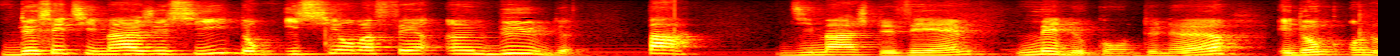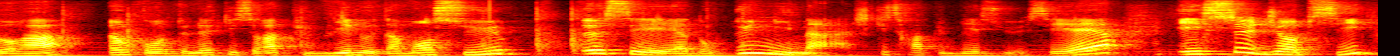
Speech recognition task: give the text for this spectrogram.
de cette image-ci. Donc ici, on va faire un build, pas d'image de VM, mais de conteneur. Et donc, on aura un conteneur qui sera publié notamment sur ECR. Donc, une image qui sera publiée sur ECR. Et ce job-ci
